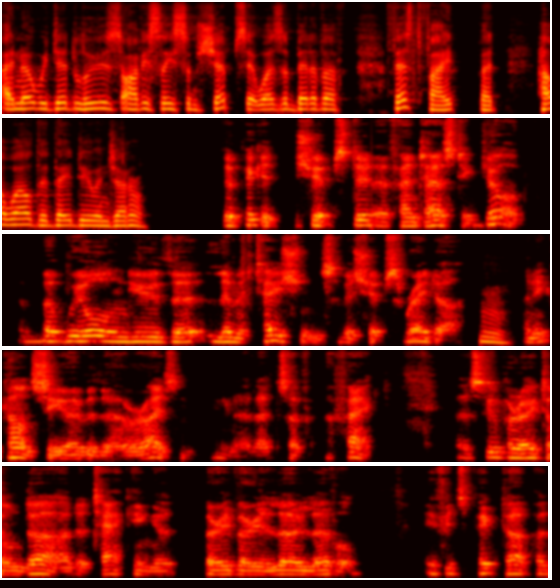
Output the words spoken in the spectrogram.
I know we did lose obviously some ships. It was a bit of a fist fight, but how well did they do in general? The picket ships did a fantastic job, but we all knew the limitations of a ship's radar, hmm. and it can't see over the horizon. You know that's a, a fact. A Super Étendard attacking at very very low level, if it's picked up at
